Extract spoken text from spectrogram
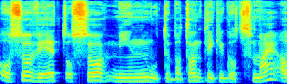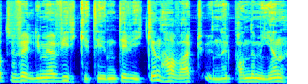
Og så vet også min motdebattant like godt som meg at veldig mye av virketiden til Viken har vært under pandemien.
